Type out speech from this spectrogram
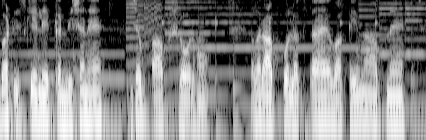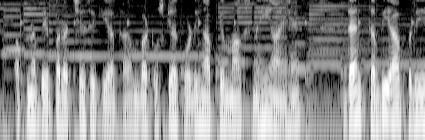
बट इसके लिए कंडीशन है, जब आप श्योर हों। अगर आपको लगता है, वाकई में आपने अपना पेपर अच्छे से किया था बट उसके अकॉर्डिंग आपके मार्क्स नहीं आए हैं देन तभी आप री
